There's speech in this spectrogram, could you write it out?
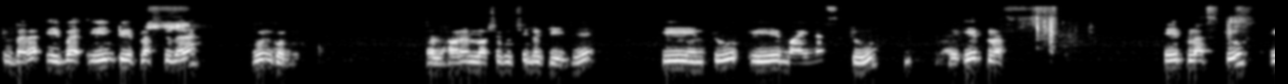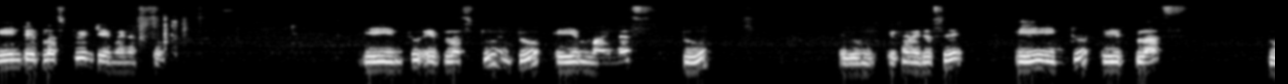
two দ্বারা এ বা a into a plus two দ্বারা গুণ করব? তাহলে হরের লসাগু ছিল কি? যে a into a minus two a plus a plus two a into a plus two into a minus two a into a plus two into a minus two এবং এখানে যাচ্ছে a into a plus two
